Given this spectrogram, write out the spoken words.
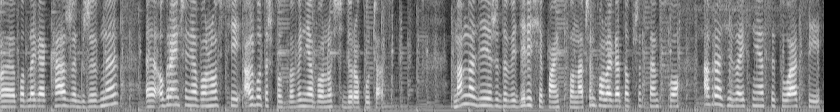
e, podlega karze grzywny, e, ograniczenia wolności albo też pozbawienia wolności do roku czasu. Mam nadzieję, że dowiedzieli się Państwo, na czym polega to przestępstwo, a w razie zaistnienia sytuacji,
